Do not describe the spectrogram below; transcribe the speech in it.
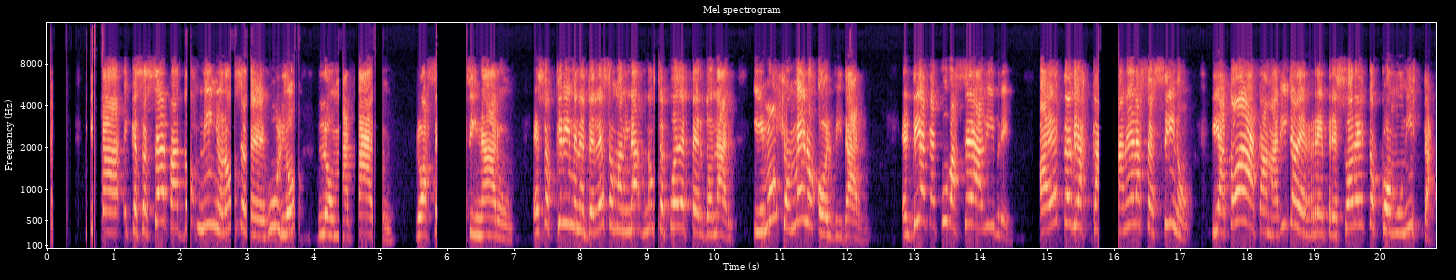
Y que se sepa, dos niños el 11 de julio lo mataron, lo asesinaron. Esos crímenes de lesa humanidad no se puede perdonar y mucho menos olvidar. El día que Cuba sea libre, a este Díaz Canel asesino y a toda la camarilla de represores estos comunistas,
